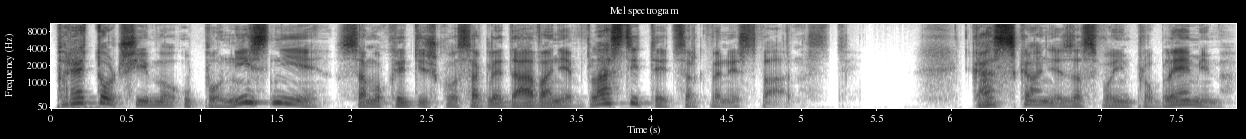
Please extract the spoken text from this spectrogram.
pretočimo u poniznije samokritiško sagledavanje vlastite crkvene stvarnosti. Kaskanje za svojim problemima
